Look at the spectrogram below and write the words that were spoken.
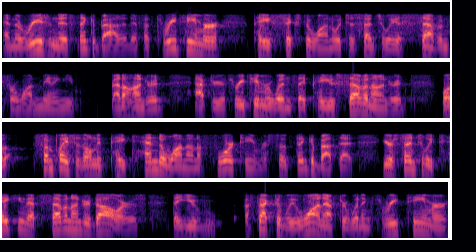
And the reason is, think about it. If a three teamer pays six to one, which essentially is seven for one, meaning you bet a hundred, after your three teamer wins, they pay you 700. Well, some places only pay 10 to 1 on a four teamer. So think about that. You're essentially taking that $700 that you've effectively won after winning three teamer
